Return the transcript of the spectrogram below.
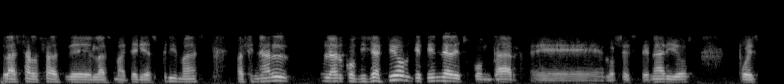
las alzas de las materias primas, al final la cotización que tiende a descontar eh, los escenarios, pues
